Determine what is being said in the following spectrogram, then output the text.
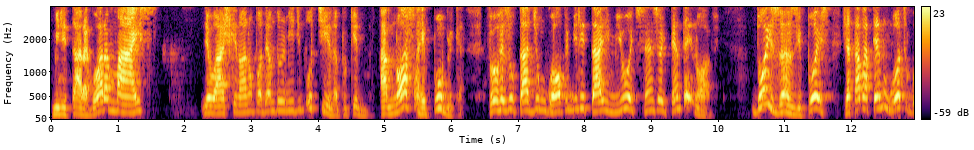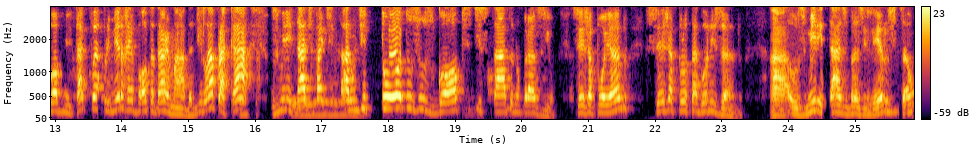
militar agora, mas eu acho que nós não podemos dormir de botina, porque a nossa república foi o resultado de um golpe militar em 1889. Dois anos depois, já estava tendo um outro golpe militar, que foi a primeira revolta da Armada. De lá para cá, os militares participaram de todos os golpes de Estado no Brasil, seja apoiando, seja protagonizando. Ah, os militares brasileiros são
